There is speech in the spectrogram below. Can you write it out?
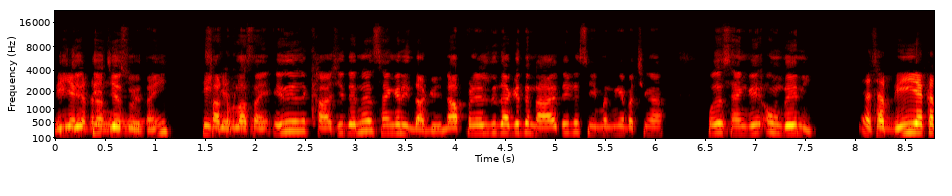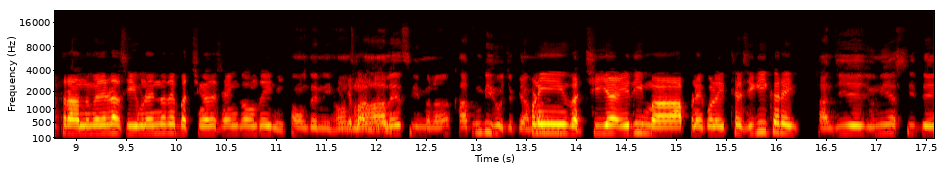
ਤੀਜੇ 2193 ਤੀਜੇ ਸੂਏ ਤਾਈਂ 60 ਪਲੱਸ ਆਏ ਇਹਦੇ ਵਿੱਚ ਖਾਸੀਅਤ ਇਹ ਨਾ ਸਿੰਘ ਨਹੀਂ ਦਾਗੇ ਨਾ ਆਪਣੇ ਦੇ ਦਾਗੇ ਤੇ ਨਾ ਇਹਦੇ ਜਿਹੜੇ ਸੀਮਨ ਦੀਆਂ ਬੱਚੀਆਂ ਉਹਦੇ ਸਿੰਘ ਆਉਂਦੇ ਨਹੀਂ। ਅੱਛਾ 2193 ਜਿਹੜਾ ਸੀਮਨ ਇਹਨਾਂ ਦੇ ਬੱਚਿਆਂ ਦੇ ਸਿੰਘ ਆਉਂਦੇ ਹੀ ਨਹੀਂ? ਆਉਂਦੇ ਨਹੀਂ ਹੁਣ। ਫਿਲਹਾਲ ਇਹ ਸੀਮਨ ਖਤਮ ਵੀ ਹੋ ਚੁੱਕਿਆ ਆਪਣੀ ਵੱਛੀ ਆ ਇਹਦੀ ਮਾਂ ਆਪਣੇ ਕੋਲ ਇੱਥੇ ਸੀਗੀ ਘਰੇ? ਹਾਂਜੀ ਇਹ ਯੂਨੀਵਰਸਿਟੀ ਦੇ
